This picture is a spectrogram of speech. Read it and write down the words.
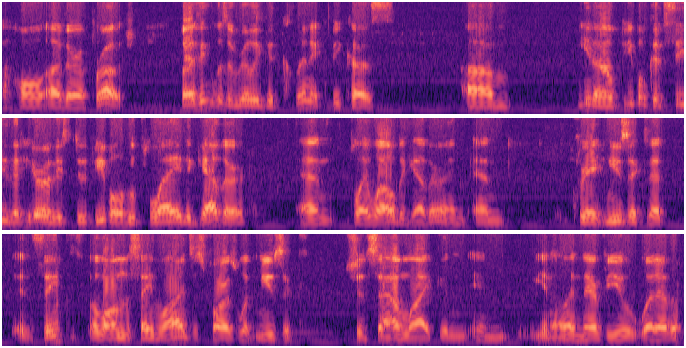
whole other approach. But I think it was a really good clinic because. Um, you know, people could see that here are these two people who play together and play well together and, and create music that think along the same lines as far as what music should sound like in, in you know in their view whatever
